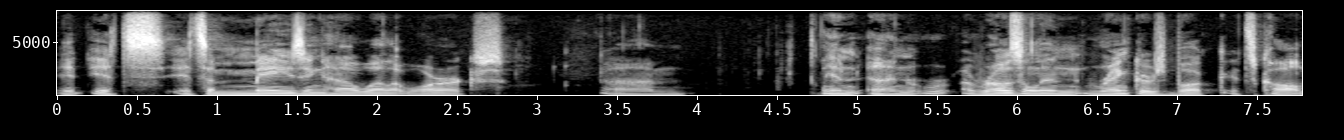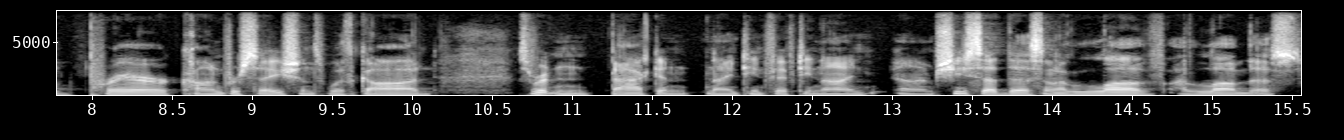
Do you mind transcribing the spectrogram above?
It, it's it's amazing how well it works. Um, in, in Rosalind Rinker's book, it's called Prayer Conversations with God. It's written back in 1959. Um, she said this, and I love I love this.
